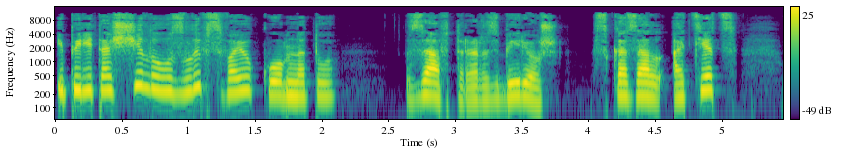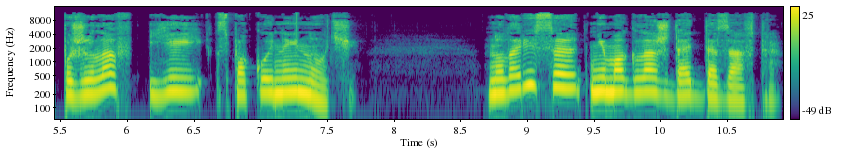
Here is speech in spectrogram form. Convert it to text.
и перетащила узлы в свою комнату. «Завтра разберешь», — сказал отец, пожелав ей спокойной ночи. Но Лариса не могла ждать до завтра.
